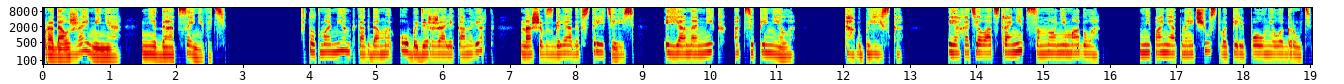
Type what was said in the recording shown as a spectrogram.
«продолжай меня недооценивать». В тот момент, когда мы оба держали конверт, наши взгляды встретились, и я на миг оцепенела. Так близко. Я хотела отстраниться, но не могла. Непонятное чувство переполнило грудь.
